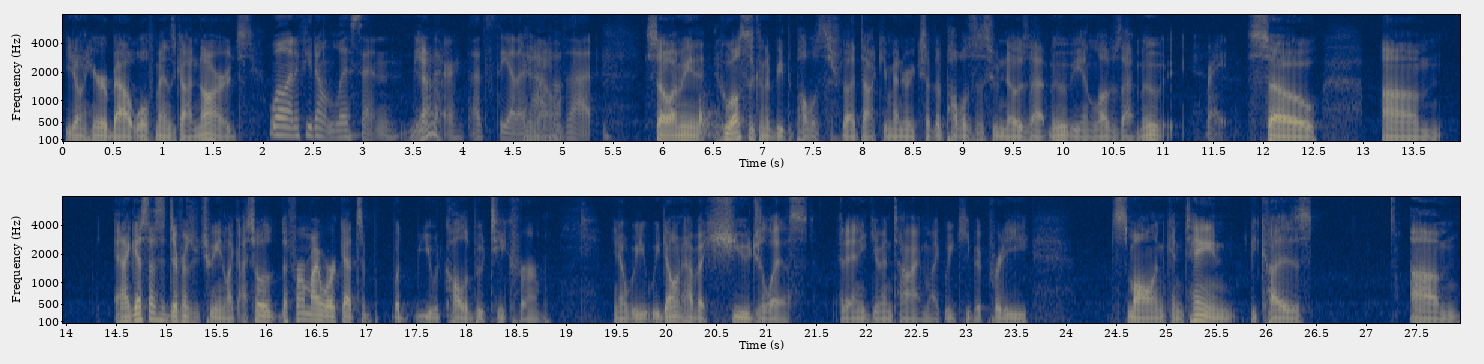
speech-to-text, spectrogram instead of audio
you don't hear about Wolfman's Got Nards. Well, and if you don't listen Yeah. either, that's the other You half know. of that. So I mean, who else is going to be the publicist for that documentary except the publicist who knows that movie and loves that movie? Right. So, um, and I guess that's the difference between like so the firm I work at's a, what you would call a boutique firm. You know, we we don't have a huge list at any given time. Like we keep it pretty small and contained because um,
